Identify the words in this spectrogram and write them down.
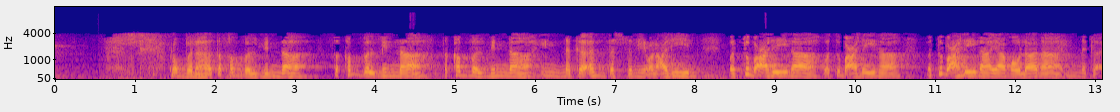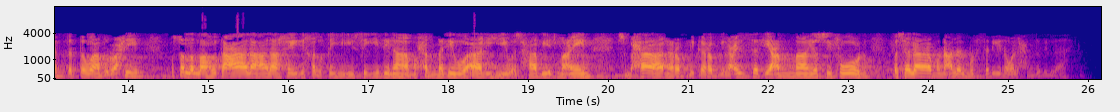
ربنا تقبل منا تقبل منا تقبل منا إنك أنت السميع العليم. وتب علينا وتب علينا وتب علينا يا مولانا إنك أنت التواب الرحيم. وصلى الله تعالى على خير خلقه سيدنا محمد وآله وأصحابه أجمعين. سبحان ربك رب العزة عما يصفون وسلام على المرسلين والحمد لله.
